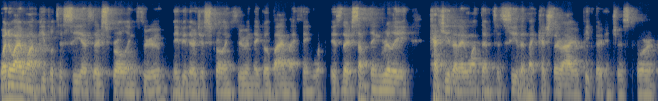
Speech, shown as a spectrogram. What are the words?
What do I want people to see as they're scrolling through? Maybe they're just scrolling through and they go by my thing. Is there something really catchy that I want them to see that might catch their eye or pique their interest or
